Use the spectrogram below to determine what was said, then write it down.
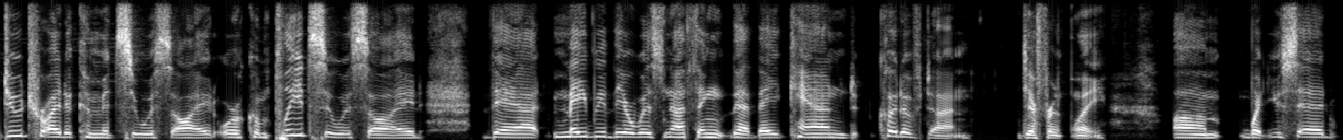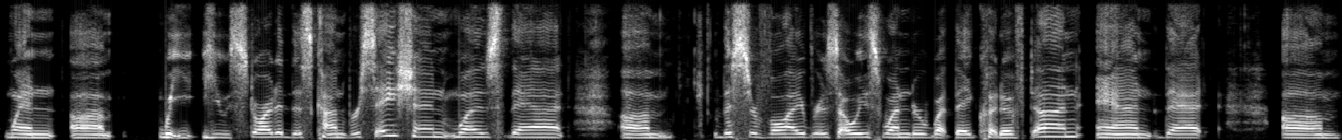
do try to commit suicide or complete suicide that maybe there was nothing that they can could have done differently. Um, what you said when um, we you started this conversation was that um, the survivors always wonder what they could have done, and that um,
